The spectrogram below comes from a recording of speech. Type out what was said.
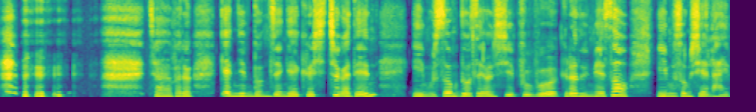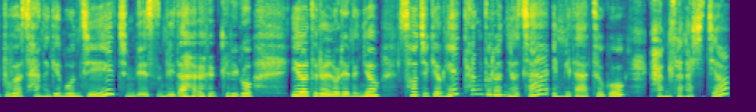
자, 바로 깻잎 논쟁의 그 시초가 된 이무송 노세연 씨 부부 그런 의미에서 이무송 씨의 라이브 사는 게 뭔지 준비했습니다. 그리고 이어 들을 노래는요. 서주경의 탕도른 여자입니다. 두 곡 감상하시죠.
